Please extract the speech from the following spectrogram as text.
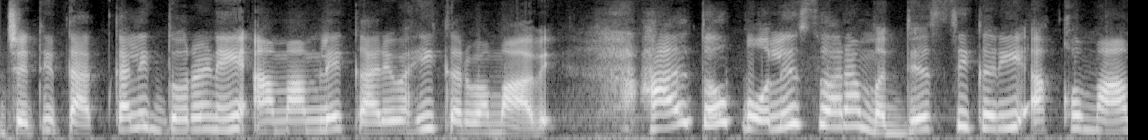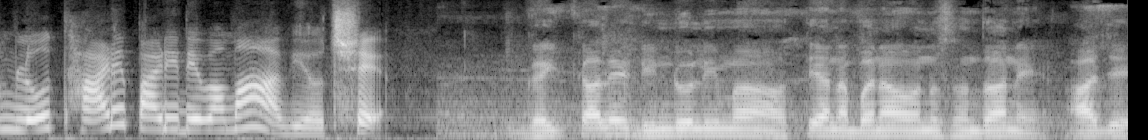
જેથી તાત્કાલિક ધોરણે આ મામલે કાર્યવાહી કરવામાં આવે. હાલ તો પોલીસ દ્વારા મધ્યસ્થી કરી આખો મામલો થાળે પાડી દેવામાં આવ્યો છે. ગઈકાલે ડિંડોલીમાં હત્યાના બનાવ અનુસંધાને આજે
